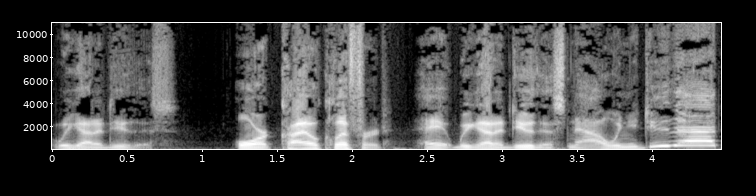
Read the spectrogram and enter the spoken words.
we got to do this." Or Kyle Clifford, "Hey, we got to do this." Now, when you do that,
